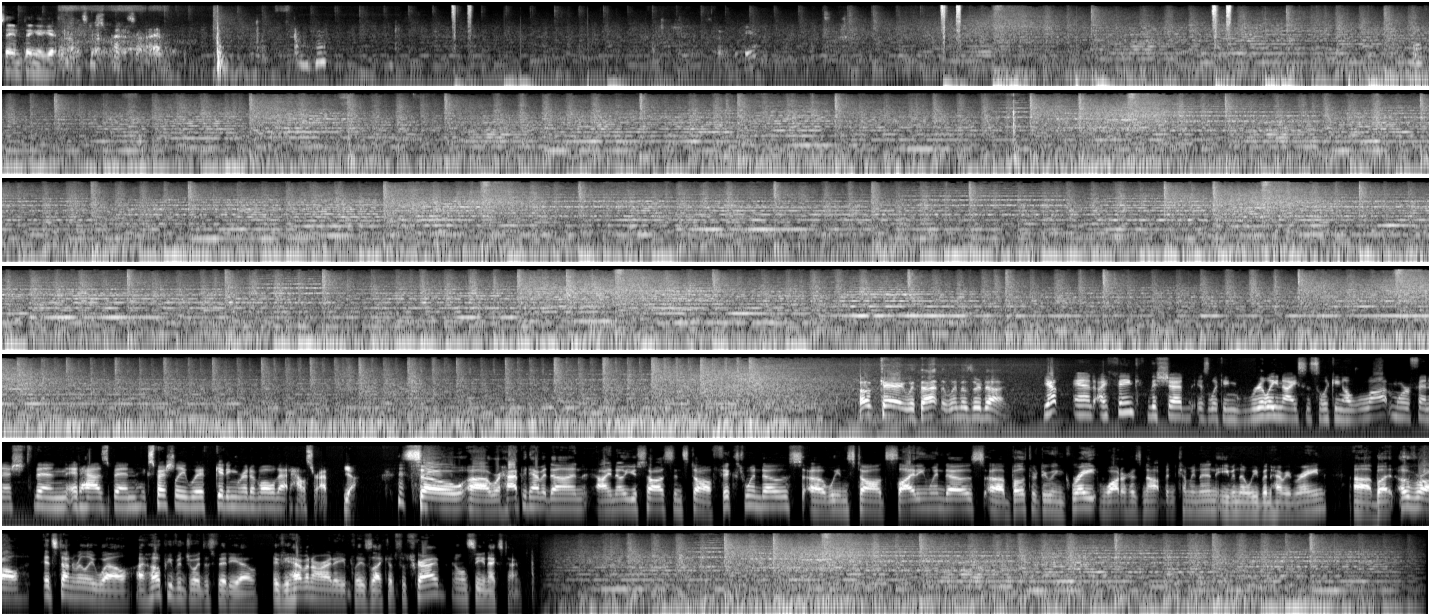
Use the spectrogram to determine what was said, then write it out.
Same thing again. Let's. Okay, with that, the windows are done. Yep, and I think the shed is looking really nice. It's looking a lot more finished than it has been, especially with getting rid of all that house wrap. Yeah. so uh, we're happy to have it done. I know you saw us install fixed windows. Uh, we installed sliding windows. Uh, both are doing great. Water has not been coming in, even though we've been having rain. Uh, but overall, it's done really well. I hope you've enjoyed this video. If you haven't already, please like and subscribe, and we'll see you next time.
